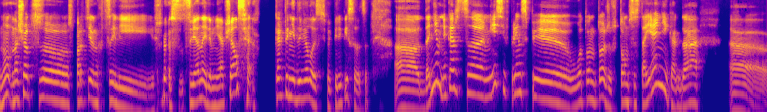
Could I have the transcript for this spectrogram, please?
Ну, насчет э, спортивных целей с, Лионелем не общался. Как-то не довелось попереписываться. А, да не, мне кажется, Месси, в принципе, вот он тоже в том состоянии, когда а,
